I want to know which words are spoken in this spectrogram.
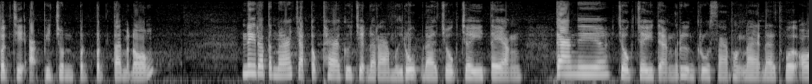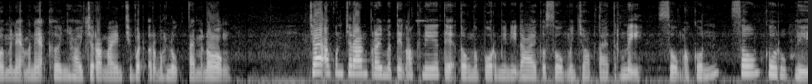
ពិតជាអភិជនពិតពិតតែម្ដងនីរតនាចាត់ទុកថាគឺជាតារាមួយរូបដែលជោគជ័យទាំងការងារជោគជ័យទាំងរឿងគ្រួសារផងដែរដែលធ្វើឲ្យម្នាក់ម្នាក់ឃើញហើយចរណៃជីវិតរបស់លោកតែម្ដងចាអរគុណច្រើនប្រិយមិត្តទាំងអស់គ្នាតេតងនឹងព័ត៌មាននេះដែរក៏សូមបញ្ចប់តែត្រឹមនេះសូមអរគុណសូមគោរពលា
